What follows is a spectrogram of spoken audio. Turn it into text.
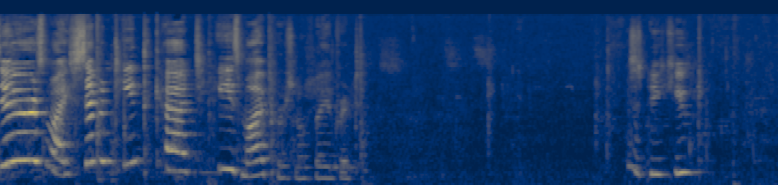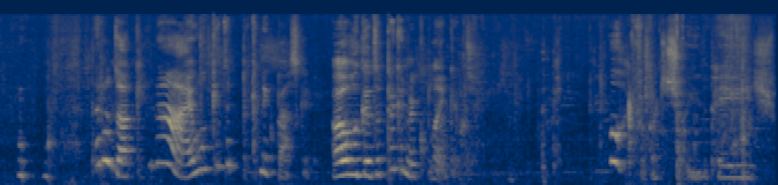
There's my 17th cat. He's my personal favorite. Isn't he cute? Little Duck and I will get the picnic basket. I will get the picnic blanket. Oh, I forgot to show you the page.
